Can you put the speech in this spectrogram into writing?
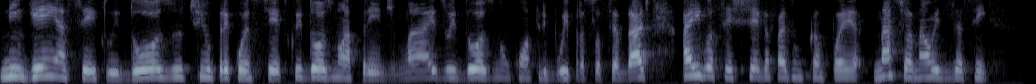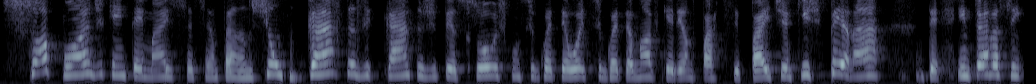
ninguém aceita o idoso, tinha o preconceito que o idoso não aprende mais, o idoso não contribui para a sociedade. Aí você chega, faz uma campanha nacional e diz assim: só pode quem tem mais de 60 anos. Tinham cartas e cartas de pessoas com 58, 59 querendo participar e tinha que esperar. Então, era assim,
